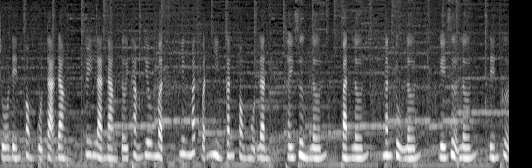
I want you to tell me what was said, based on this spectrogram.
chúa đến phòng của tạ đằng, tuy là nàng tới thăm Diêu Mật, nhưng mắt vẫn nhìn căn phòng một lần, thấy giường lớn, bàn lớn, ngăn tủ lớn, ghế rửa lớn, đến cửa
